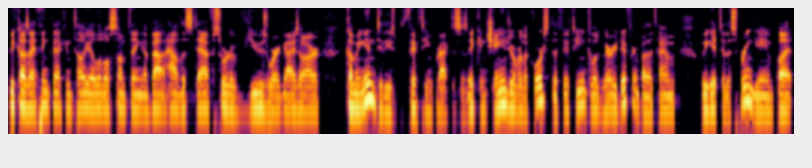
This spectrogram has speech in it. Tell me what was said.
because I think that can tell you a little something about how the staff sort of views where guys are coming into these 15 practices. It can change over the course of the 15, can look very different by the time we get to the spring game. But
